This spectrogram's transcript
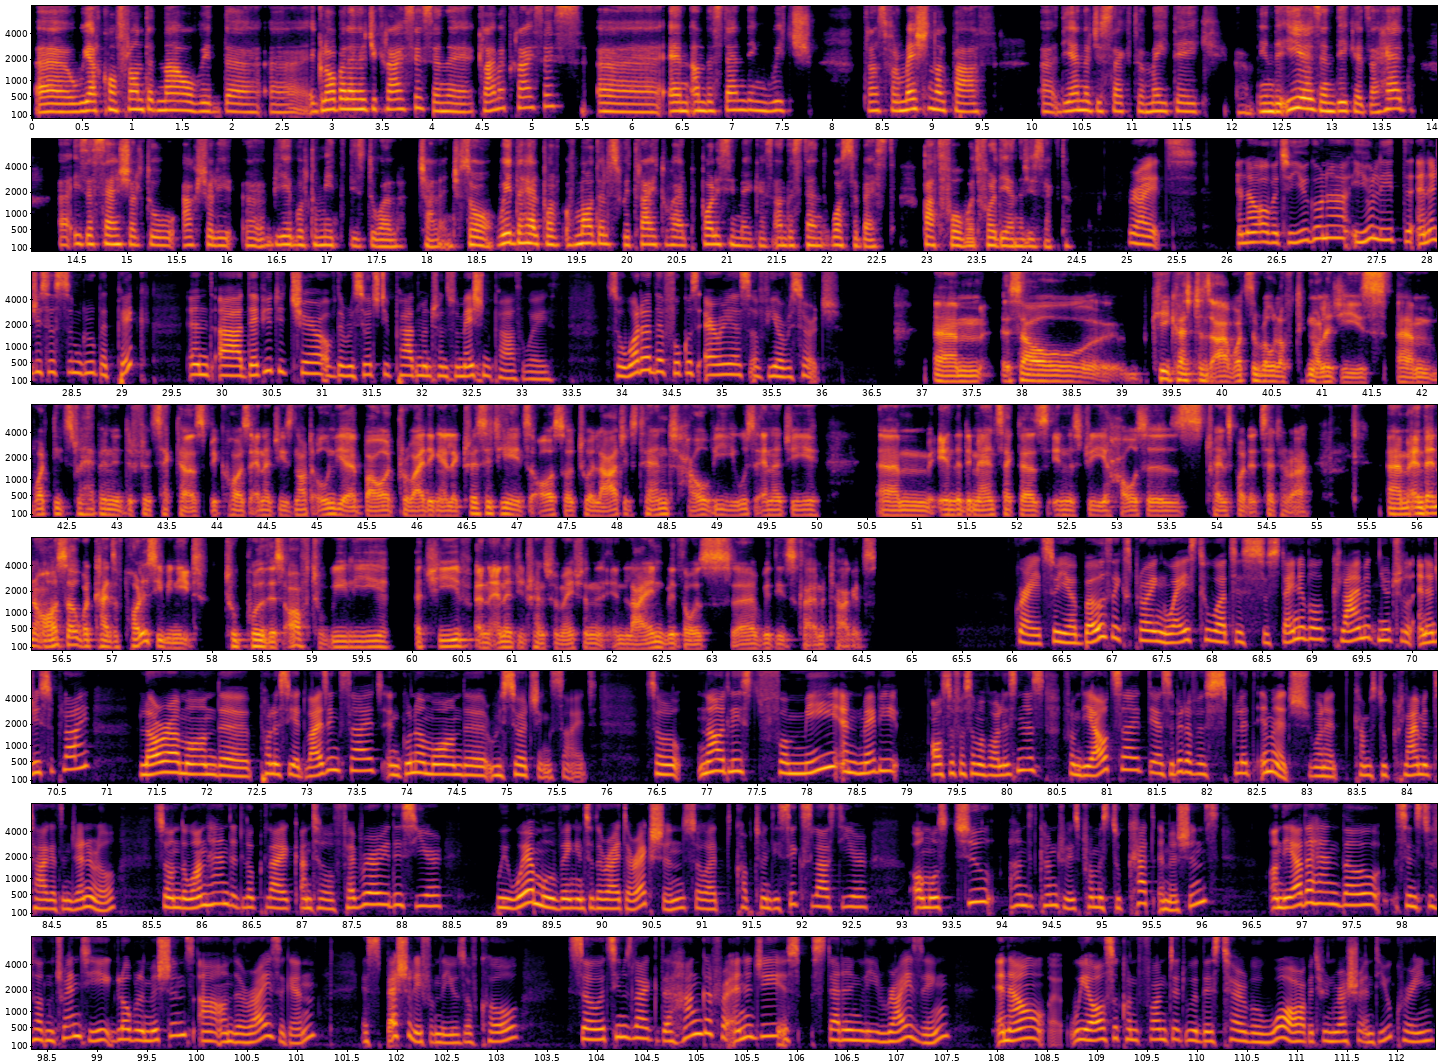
Uh, we are confronted now with uh, a global energy crisis and a climate crisis, and understanding which transformational path the energy sector may take um, in the years and decades ahead uh, is essential to actually uh, be able to meet this dual challenge. So, with the help of, of, models, we try to help policymakers understand what's the best path forward for the energy sector. Right. And now over to you, Gunnar. You lead the Energy System Group at PIK and are deputy chair of the Research Department Transformation Pathways. So, what are the focus areas of your research? Um, so key questions are what's the role of technologies? Um, what needs to happen in different sectors? Because energy is not only about providing electricity, it's also to a large extent how we use energy um, in the demand sectors, industry, houses, transport, etc. Um, and then also what kinds of policy we need to pull this off to really achieve an energy transformation in line with those uh, with these climate targets. Great. So you're both exploring ways towards a sustainable, climate neutral energy supply. Laura more on the policy advising side, and Gunnar more on the researching side. So now, at least for me, and maybe also for some of our listeners, from the outside, there's a bit of a split image when it comes to climate targets in general. So, on the one hand, it looked like until February this year, we were moving into the right direction. So, at COP26 last year, almost 200 countries promised to cut emissions. On the other hand, though, since 2020, global emissions are on the rise again, especially from the use of coal. So it seems like the hunger for energy is steadily rising. And now uh, we are also confronted with this terrible war between Russia and Ukraine.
